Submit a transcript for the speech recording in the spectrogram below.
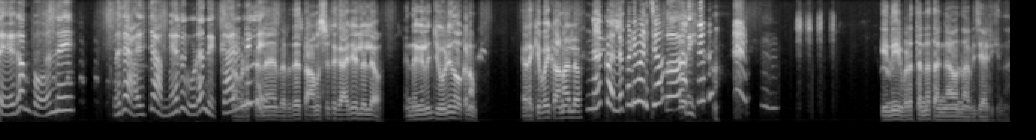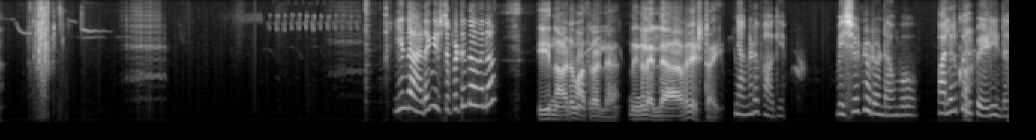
വേഗം പോന്നേ? ഒരാഴ്ച അമ്മയുടെ കൂടെ നിക്കാറില്ലേ വെറുതെ താമസിച്ചിട്ട് കാര്യമില്ലല്ലോ. എന്തെങ്കിലും ജോലി നോക്കണം. ഇടയ്ക്ക് പോയി കാണാലോ. ഞാൻ കൊല്ലപ്പണി പഠിച്ചോ? ഇനി ഇവിടെ തന്നെ തങ്ങാമെന്നാ വിചാരിക്കുന്നത് ഈ നാട് ഇഷ്ടപ്പെട്ടു തോന്നണോ ഈ നാട് മാത്രമല്ല നിങ്ങൾ എല്ലാവരും ഇഷ്ടായി. ഞങ്ങളുടെ ഭാഗ്യം. വിശ്വേട്ടനോട് ഉണ്ടാവുമ്പോ പലർക്കും ഒരു പേടിയുണ്ട്.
